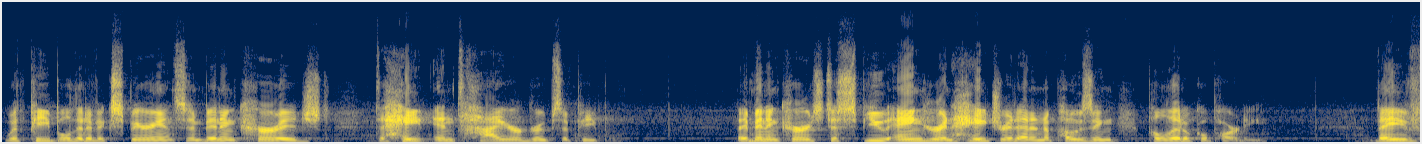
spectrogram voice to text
with people that have experienced and been encouraged to hate entire groups of people. They've been encouraged to spew anger and hatred at an opposing political party. They've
